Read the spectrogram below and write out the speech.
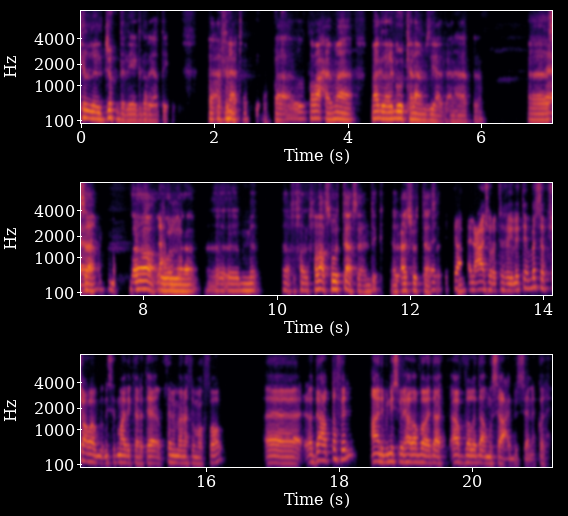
كل الجهد اللي يقدر يعطيه. اثناء فصراحة ما ما أقدر أقول كلام زيادة عن هذا الفيلم. آه آه، سام. آه. ولا آه خلاص هو التاسع عندك العاشر والتاسع العاشر والتاسع قلتين بس اكو شغله نسيت ما ذكرتها فيلم Anatomy of a Fall أداء الطفل أنا بالنسبة لي هذا أفضل أداء أفضل أداء مساعد بالسنة كلها.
